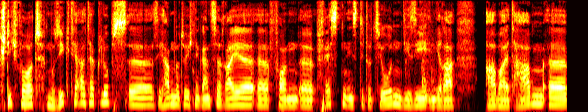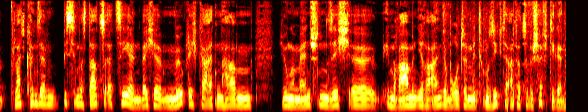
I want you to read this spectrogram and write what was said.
Stichwort Musiktheaterclubs. Äh, Sie haben natürlich eine ganze Reihe äh, von äh, festen Institutionen, die Sie in Ihrer Arbeit haben. Vielleicht können Sie ein bisschen was dazu erzählen. Welche Möglichkeiten haben junge Menschen, sich im Rahmen ihrer Angebote mit Musiktheater zu beschäftigen?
